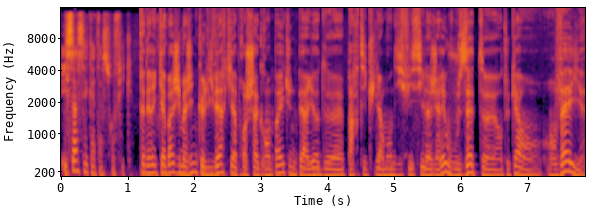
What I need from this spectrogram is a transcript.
Et ça, c'est catastrophique. Frédéric Cabat, j'imagine que l'hiver qui approche à grands pas est une période euh, particulièrement difficile à gérer, où vous êtes euh, en tout cas en, veille.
